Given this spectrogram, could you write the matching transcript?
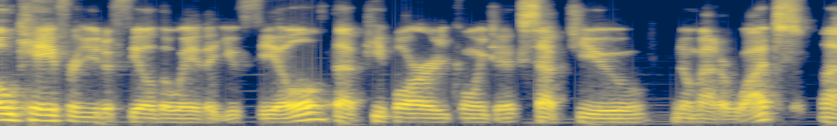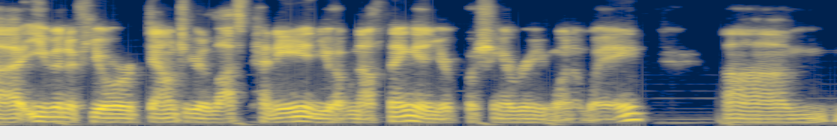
okay for you to feel the way that you feel that people are going to accept you no matter what uh, even if you're down to your last penny and you have nothing and you're pushing everyone away um,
